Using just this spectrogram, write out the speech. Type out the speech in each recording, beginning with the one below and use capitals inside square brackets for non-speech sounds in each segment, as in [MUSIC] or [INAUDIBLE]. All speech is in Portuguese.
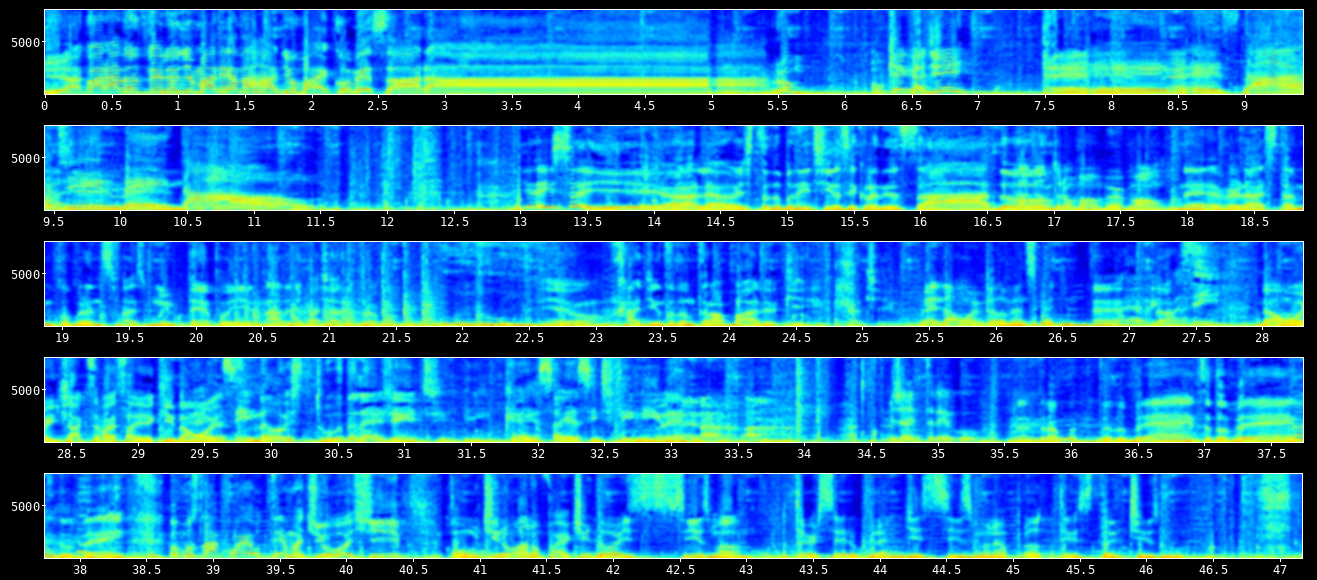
E agora, meus filhos de Maria na rádio, vai começar a. Rum. O que, Cadinho? Tempestade mental. E é isso aí, olha, hoje tudo bonitinho, sincronizado. Cadê o trovão, meu irmão? É, é verdade, você tá me cobrando isso faz muito tempo e nada de baixar o trovão. E eu, o Cadinho tá dando trabalho aqui, Cadinho. Vem dar um oi pelo menos, Cadinho. É, É, fica dá, assim. dá um oi, já que você vai sair aqui, dá um É, oi. assim, não estuda, né, gente? E quer sair assim de fininho, Vai sair né? na- ah, Já entregou. É, Tudo bem, tudo bem, tudo bem. Vamos lá, qual é o tema de hoje? Continuando, parte 2, cisma, o terceiro grande cisma, né? O protestantismo.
